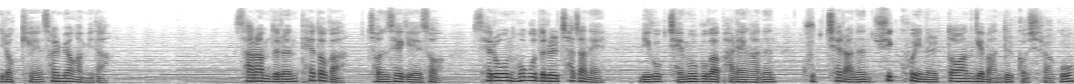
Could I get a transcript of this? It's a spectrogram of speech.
이렇게 설명합니다. 사람들은 테더가 전 세계에서 새로운 호구들을 찾아내 미국 재무부가 발행하는 국채라는 쉬코인을 떠안게 만들 것이라고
